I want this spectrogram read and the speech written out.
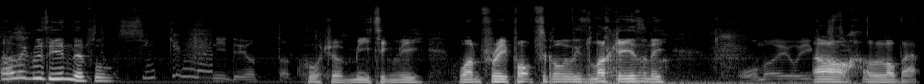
Long was he in there for? Quarter meeting me. One free popsicle. He's lucky, isn't he? Oh, I love that.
